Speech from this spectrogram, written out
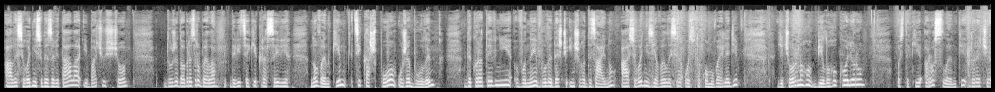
але сьогодні сюди завітала і бачу, що Дуже добре зробила. Дивіться, які красиві новинки. Ці кашпо вже були декоративні, вони були дещо іншого дизайну, а сьогодні з'явилися ось в такому вигляді. Є чорного, білого кольору. Ось такі рослинки. До речі,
